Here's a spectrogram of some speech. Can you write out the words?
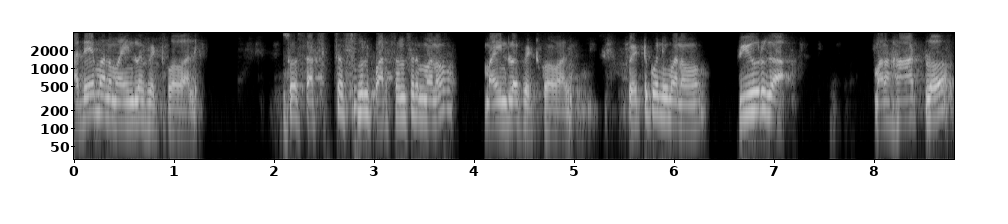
అదే మన మైండ్లో పెట్టుకోవాలి. సో సక్సెస్ఫుల్ పర్సన్స్ మనం మైండ్లో పెట్టుకోవాలి. పెట్టుకుని మనం ప్యూర్గా మన హార్ట్లో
